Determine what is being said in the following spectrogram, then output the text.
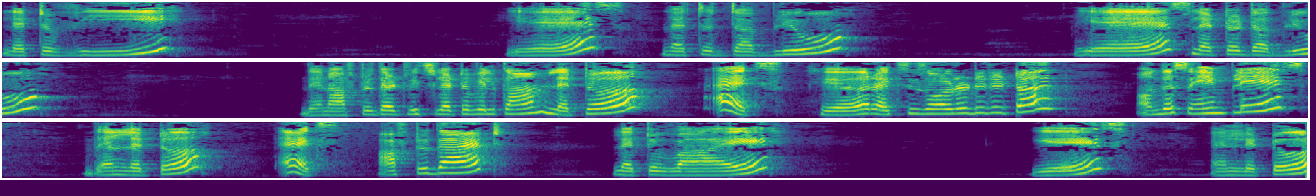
Letter V. Yes. Letter W. Yes. Letter W. Then after that which letter will come? Letter X. Here X is already written on the same place. Then letter X. After that letter Y. Yes. And letter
